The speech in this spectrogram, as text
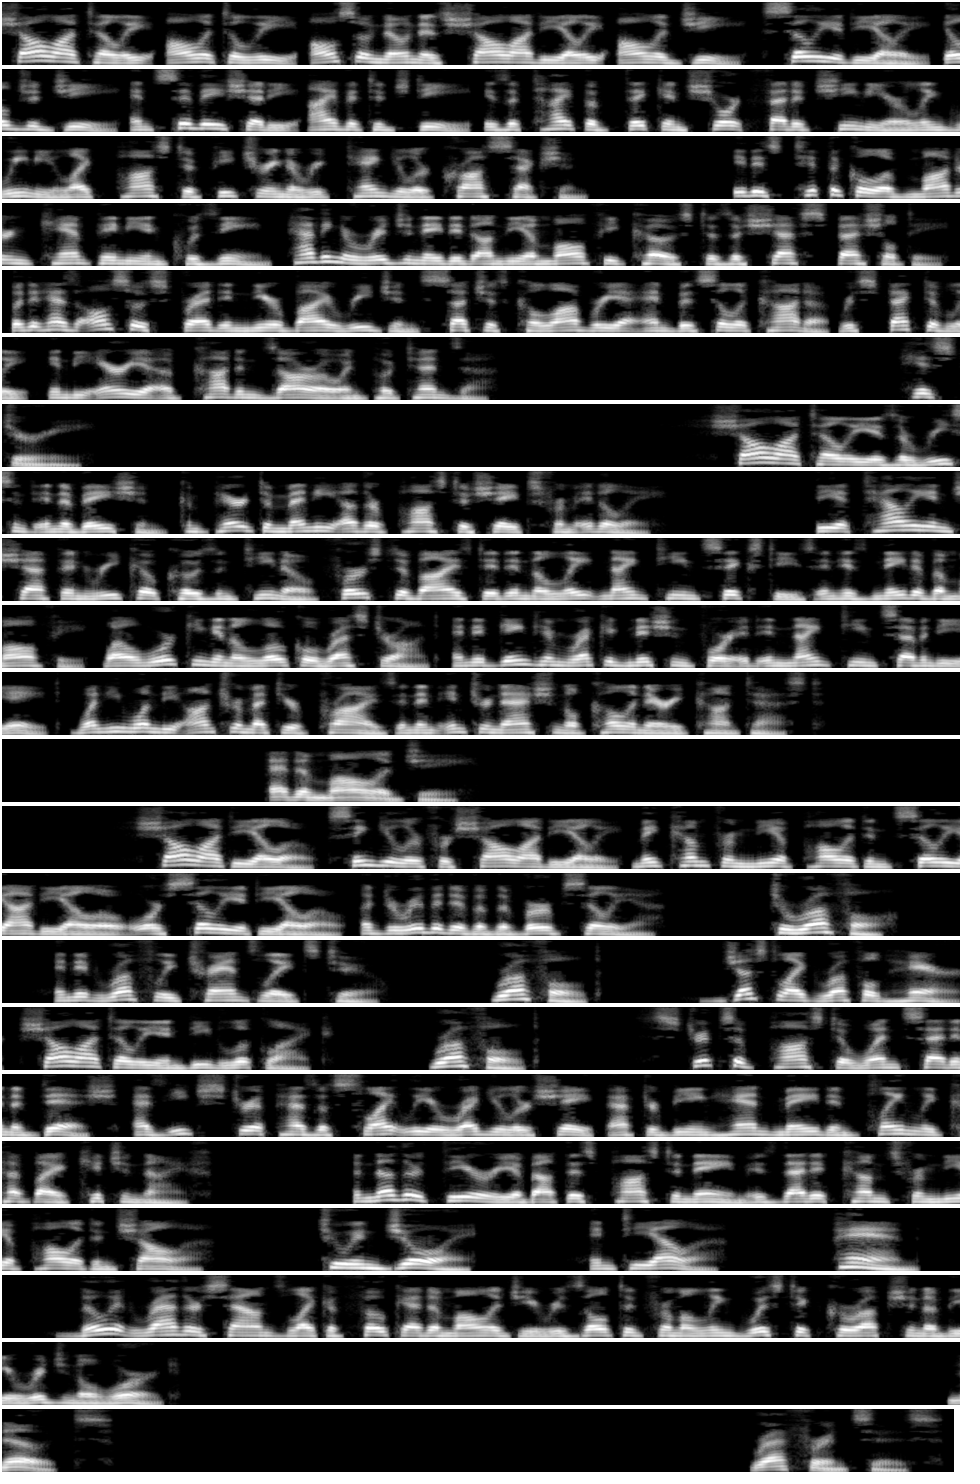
Scialatelli, Alatali, also known as Scialatielli, Alaji, Sciliatielli, Iljaji, and Scivatieddi, Ivatajdi, is a type of thick and short fettuccine or linguine-like pasta featuring a rectangular cross-section. It is typical of modern Campanian cuisine, having originated on the Amalfi coast as a chef's specialty, but it has also spread in nearby regions such as Calabria and Basilicata, respectively, in the area of Catanzaro and Potenza. History Scialatelli is a recent innovation, compared to many other pasta shapes from Italy. The Italian chef Enrico Cosentino first devised it in the late 1960s in his native Amalfi, while working in a local restaurant, and it gained him recognition for it in 1978, when he won the Entremetteur Prize in an international culinary contest. Etymology Scialatiello, singular for scialatielli, may come from Neapolitan ciliatiello or ciliatiello, a derivative of the verb cilia, to ruffle, and it roughly translates to ruffled. Just like ruffled hair, scialatelli indeed look like ruffled strips of pasta when set in a dish, as each strip has a slightly irregular shape after being handmade and plainly cut by a kitchen knife. Another theory about this pasta name is that it comes from Neapolitan scialla, to enjoy, in tiella, pan, though it rather sounds like a folk etymology resulted from a linguistic corruption of the original word. Notes. References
